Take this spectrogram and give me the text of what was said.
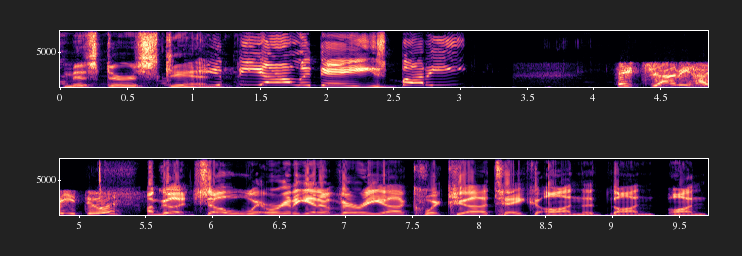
Mr. Skin. Happy holidays, buddy. Hey, Johnny, how you doing? I'm good. So we're, we're going to get a very uh, quick uh, take on the on on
